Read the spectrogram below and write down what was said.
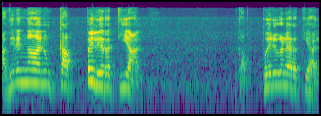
അതിലെങ്ങാനും കപ്പലിറക്കിയാൽ കപ്പലുകൾ ഇറക്കിയാൽ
